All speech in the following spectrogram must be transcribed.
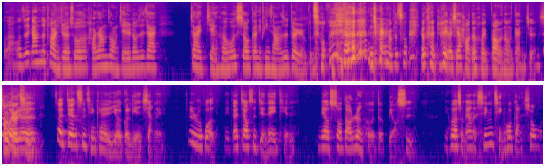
好啦，我只是刚刚就突然觉得说，好像这种节日都是在在检核或收割你平常是对人不错，你对人不错，有可能就会有一些好的回报的那种感觉。收割期，这件事情可以有一个联想、欸，就是如果你在教师节那一天没有收到任何的表示，你会有什么样的心情或感受吗？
